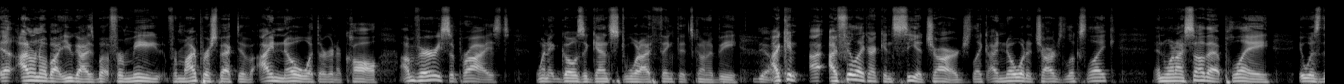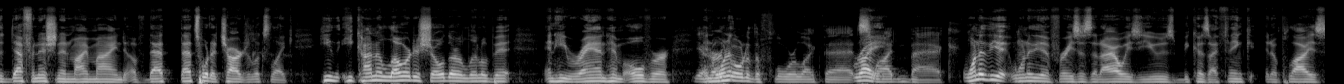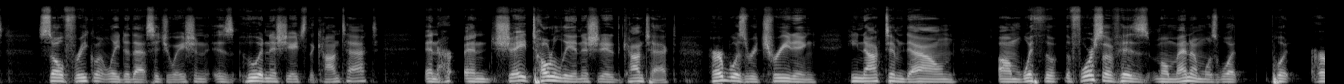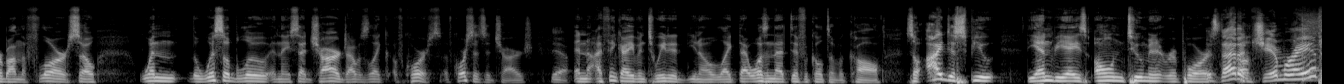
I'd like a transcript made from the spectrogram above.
I don't know about you guys, but for me, from my perspective, I know what they're going to call. I'm very surprised when it goes against what I think it's going to be. Yeah. I can, I, I feel like I can see a charge. Like I know what a charge looks like. And when I saw that play, it was the definition in my mind of that. That's what a charge looks like. He he kind of lowered his shoulder a little bit and he ran him over. Yeah, and one going to the floor like that, Right. sliding back. one of the one of the phrases that I always use because I think it applies so frequently to that situation is who initiates the contact. and her, and Shai totally initiated the contact. Herb was retreating. He knocked him down. Um, with the the force of his momentum was what put Herb on the floor. So when the whistle blew and they said charge, I was like, of course, of course it's a charge. Yeah. And I think I even tweeted, you know, like that wasn't that difficult of a call. So I dispute the NBA's own two minute report. Is that a of- Jim rant?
